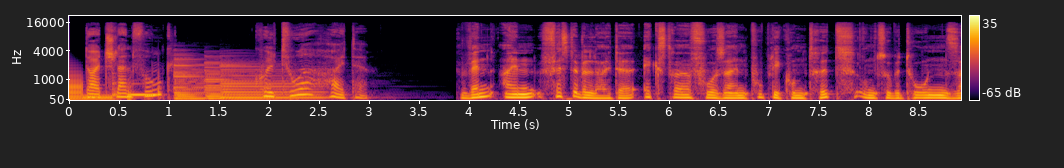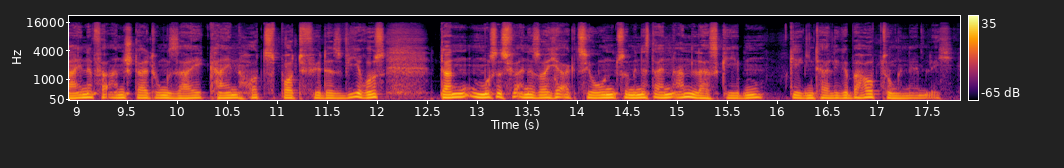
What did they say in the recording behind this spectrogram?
Deutschlandfunk Kultur heute. Wenn ein Festivalleiter extra vor sein Publikum tritt, um zu betonen, seine Veranstaltung sei kein Hotspot für das Virus, dann muss es für eine solche Aktion zumindest einen Anlass geben, gegenteilige Behauptungen nämlich.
